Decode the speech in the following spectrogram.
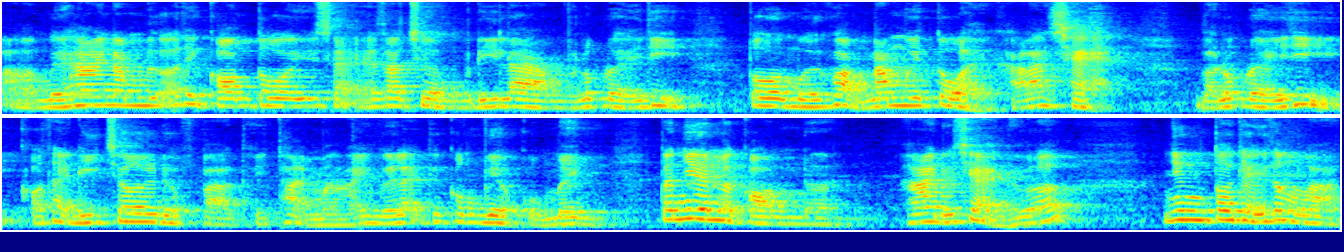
à, 12 năm nữa thì con tôi sẽ ra trường và đi làm. Và lúc đấy thì tôi mới khoảng 50 tuổi khá là trẻ. Và lúc đấy thì có thể đi chơi được và thấy thoải mái với lại cái công việc của mình. Tất nhiên là còn ờ, hai đứa trẻ nữa. Nhưng tôi thấy rằng là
